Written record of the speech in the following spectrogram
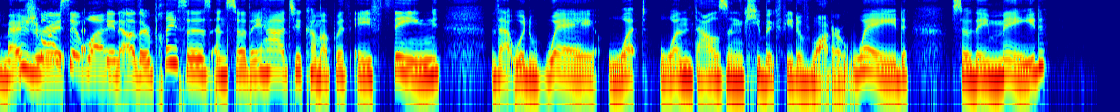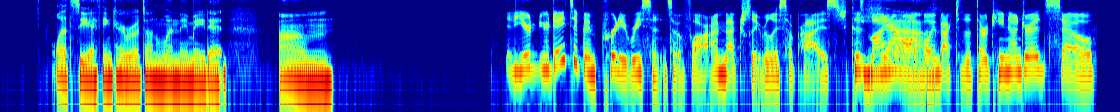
measure it, it was. in other places. And so they had to come up with a thing that would weigh what 1,000 cubic feet of water weighed. So they made, let's see, I think I wrote down when they made it. Um, Your your dates have been pretty recent so far. I'm actually really surprised because mine are all going back to the 1300s. So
